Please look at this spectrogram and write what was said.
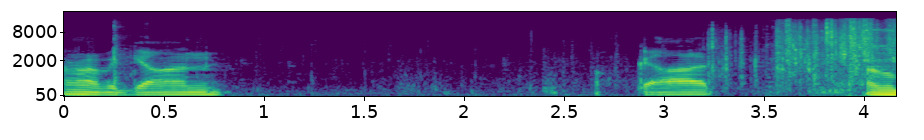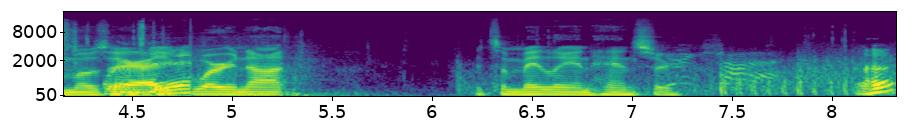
I don't have a gun. Oh god. I have a Where are Mozambique. they? Worry not. It's a melee enhancer. Uh-huh.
